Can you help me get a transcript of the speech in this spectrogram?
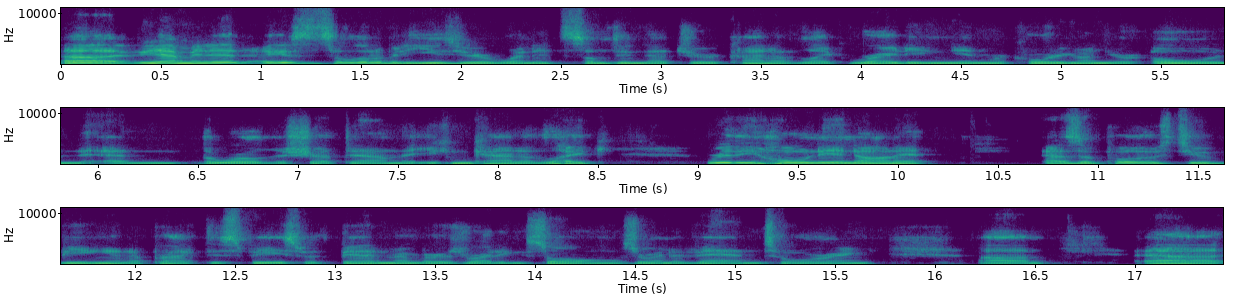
Uh, yeah, I mean, it, I guess it's a little bit easier when it's something that you're kind of like writing and recording on your own, and the world is shut down. That you can kind of like really hone in on it as opposed to being in a practice space with band members writing songs or in a van touring. Um, uh,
